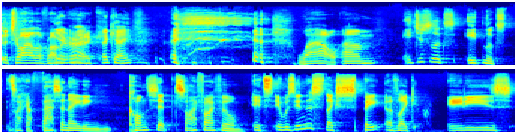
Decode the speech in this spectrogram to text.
the trial of Robert Urich. Okay. wow. Um, it just looks. It looks. It's like a fascinating concept sci-fi film. It's it was in this like spate of like eighties,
